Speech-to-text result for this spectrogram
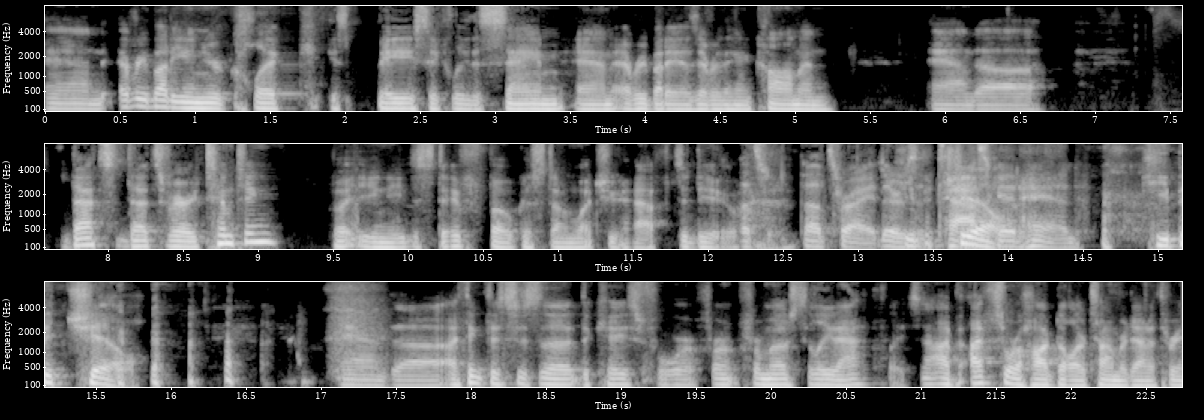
and everybody in your clique is basically the same, and everybody has everything in common, and uh, that's that's very tempting. But you need to stay focused on what you have to do. That's that's right. There's Keep a task chill. at hand. Keep it chill. And uh, I think this is the the case for for, for most elite athletes. Now, I've, I've sort of hogged all our time. We're down to three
